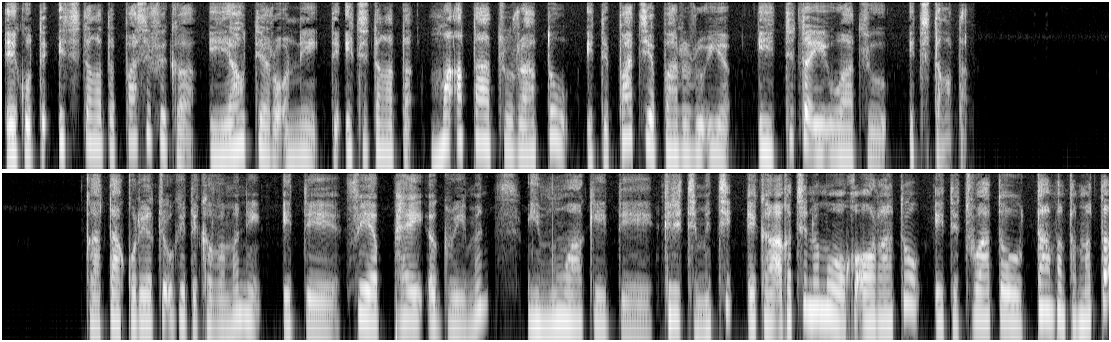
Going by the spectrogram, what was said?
E ko te isi tangata Pasifika i Aotearoa ni te isi tangata maatātu rātou i te pātia pāruru ia i tita i uatu i te tangata. Ka tākore atu uke te kawamani i te Fair Pay agreements i mua ki te kiritimiti. E ka akatina mō ka o rātou i te tuatau tāmatamata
